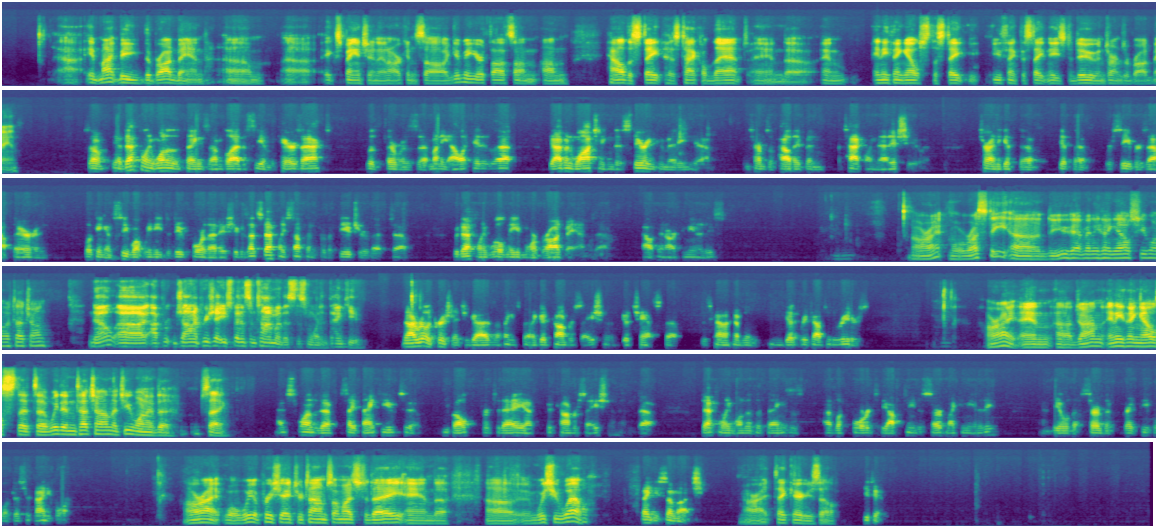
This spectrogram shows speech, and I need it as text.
uh, it might be the broadband um, uh, expansion in Arkansas. Give me your thoughts on on how the state has tackled that and uh, and anything else the state you think the state needs to do in terms of broadband. So yeah, definitely one of the things I'm glad to see in the CARES Act was there was uh, money allocated to that. Yeah, I've been watching the steering committee yeah, in terms of how they've been tackling that issue, trying to get the get the receivers out there and looking and see what we need to do for that issue because that's definitely something for the future that uh, we definitely will need more broadband uh, out in our communities. All right. Well, Rusty, uh, do you have anything else you want to touch on? No, uh, I, John, I appreciate you spending some time with us this morning. Thank you. No, I really appreciate you guys. I think it's been a good conversation, a good chance to just kind of have to get reach out to the readers. All right, and uh, John, anything else that uh, we didn't touch on that you wanted to say? I just wanted to say thank you to you both for today. A good conversation, and uh, definitely one of the things is I look forward to the opportunity to serve my community and be able to serve the great people of District 94. All right. Well, we appreciate your time so much today and uh, uh, wish you well. Thank you so much. All right. Take care of yourself. You too.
